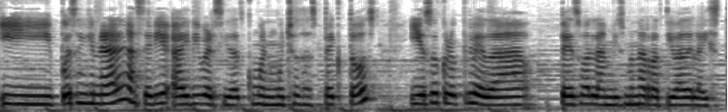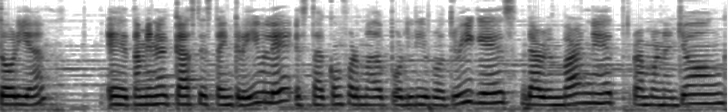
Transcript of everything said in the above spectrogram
y pues en general en la serie hay diversidad como en muchos aspectos y eso creo que le da peso a la misma narrativa de la historia. Eh, también el cast está increíble, está conformado por Lee Rodriguez, Darren Barnett, Ramona Young,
